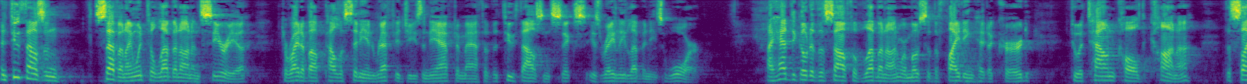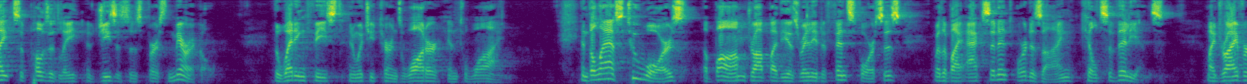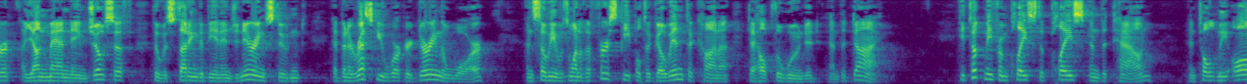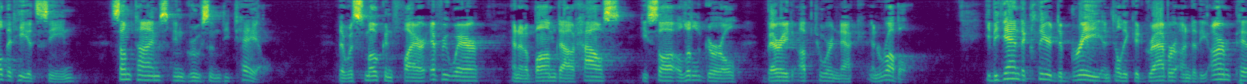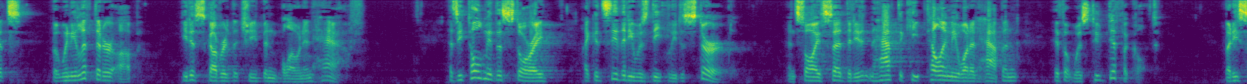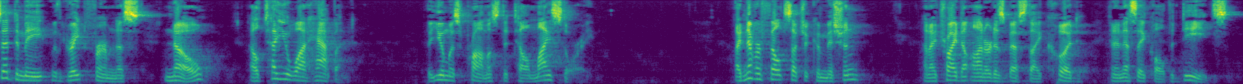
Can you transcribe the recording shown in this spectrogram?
In 2007, I went to Lebanon and Syria to write about Palestinian refugees in the aftermath of the 2006 Israeli-Lebanese war. I had to go to the south of Lebanon where most of the fighting had occurred to a town called Cana, the site supposedly of Jesus' first miracle, the wedding feast in which he turns water into wine. In the last two wars, a bomb dropped by the Israeli Defense Forces, whether by accident or design, killed civilians. My driver, a young man named Joseph, who was studying to be an engineering student, had been a rescue worker during the war, and so he was one of the first people to go into Cana to help the wounded and the dying. He took me from place to place in the town and told me all that he had seen, sometimes in gruesome detail. There was smoke and fire everywhere, and in a bombed out house, he saw a little girl buried up to her neck in rubble. He began to clear debris until he could grab her under the armpits, but when he lifted her up, he discovered that she'd been blown in half. As he told me this story, I could see that he was deeply disturbed. And so I said that he didn't have to keep telling me what had happened if it was too difficult. But he said to me with great firmness, no, I'll tell you what happened, but you must promise to tell my story. I'd never felt such a commission, and I tried to honor it as best I could in an essay called The Deeds.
